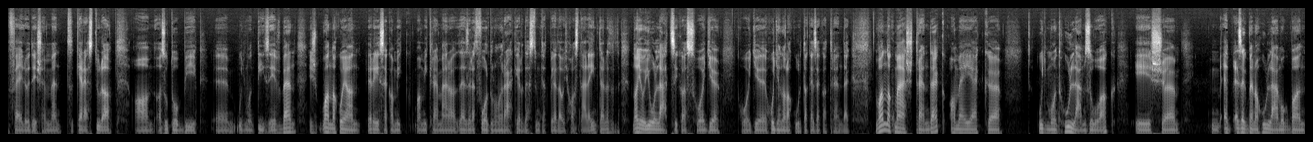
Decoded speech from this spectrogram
fejlődésen ment keresztül a, a, az utóbbi úgymond tíz évben, és vannak olyan részek, amik, amikre már az ezeret fordulón rákérdeztünk, tehát például, hogy használ-e internetet. Nagyon jól látszik az, hogy, hogy hogyan alakultak ezek a trendek. Vannak más trendek, amelyek úgymond hullámzóak, és e, ezekben a hullámokban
